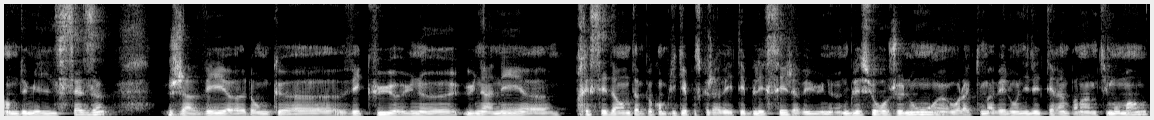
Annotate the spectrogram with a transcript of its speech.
en 2016. J'avais euh, donc euh, vécu une, une année euh, précédente un peu compliquée parce que j'avais été blessé. J'avais eu une, une blessure au genou, euh, voilà, qui m'avait éloigné des terrains pendant un petit moment.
